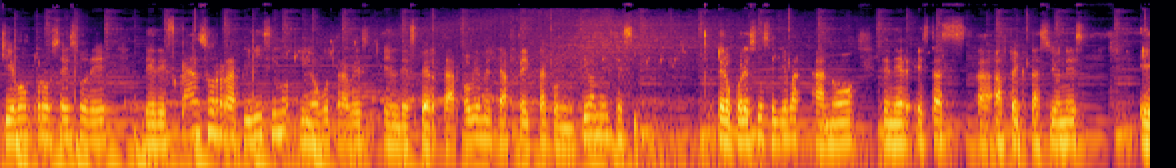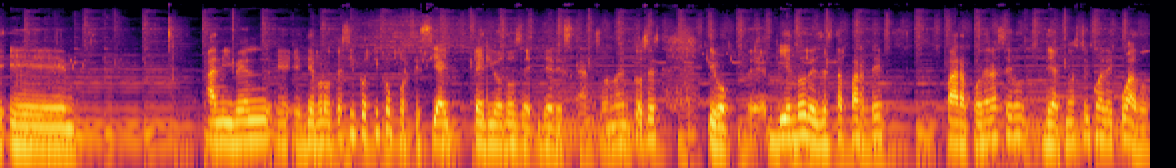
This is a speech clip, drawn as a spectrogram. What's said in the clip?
lleva un proceso de, descanso rapidísimo y luego otra vez el despertar. Obviamente afecta cognitivamente, sí, pero por eso se lleva a no tener estas afectaciones eh, eh, a nivel eh, de brote psicótico porque sí hay periodos de, descanso, ¿no? Entonces, digo, viendo desde esta parte, para poder hacer un diagnóstico adecuado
